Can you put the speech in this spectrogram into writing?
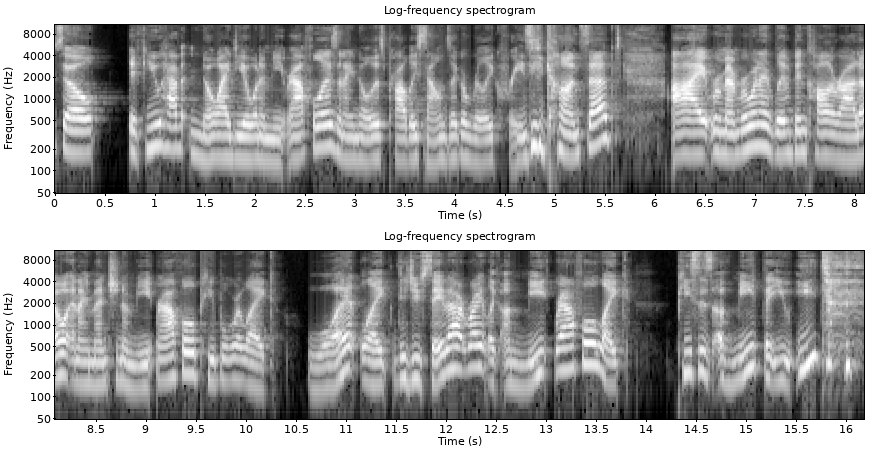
So, if you have no idea what a meat raffle is, and I know this probably sounds like a really crazy concept, I remember when I lived in Colorado and I mentioned a meat raffle, people were like, What? Like, did you say that right? Like a meat raffle? Like pieces of meat that you eat?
